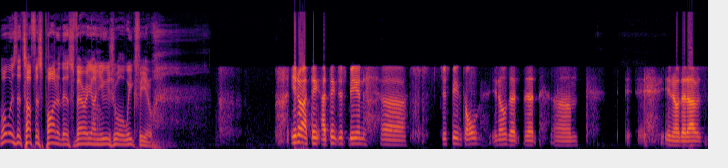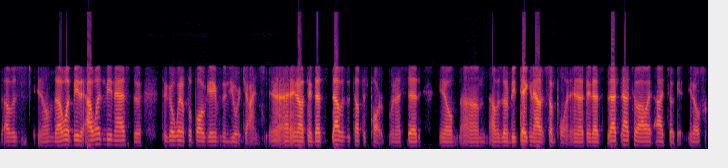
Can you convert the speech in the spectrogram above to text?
What was the toughest part of this very unusual week for you? You know, I think I think just being. uh just being told, you know, that that um you know that I was I was you know that I wasn't being I wasn't being asked to to go win a football game for the New York Giants. And I, you know, I think that that was the toughest part when I said, you know, um I was going to be taken out at some. And I think that's that that's how I, I took it. You know, for,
